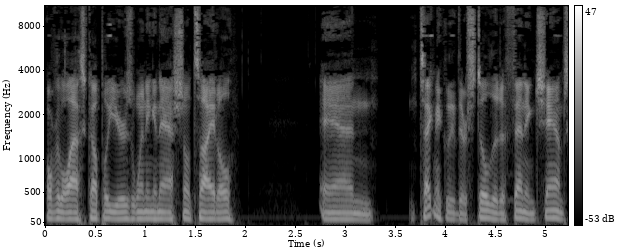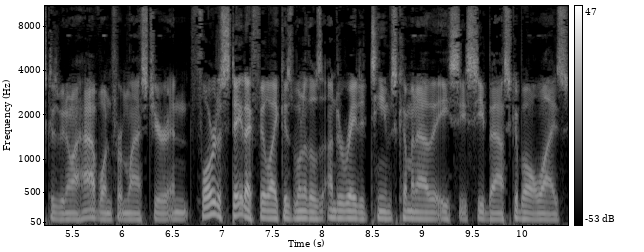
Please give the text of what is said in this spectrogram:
over the last couple years, winning a national title. And technically, they're still the defending champs because we don't have one from last year. And Florida State, I feel like, is one of those underrated teams coming out of the ACC basketball wise.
